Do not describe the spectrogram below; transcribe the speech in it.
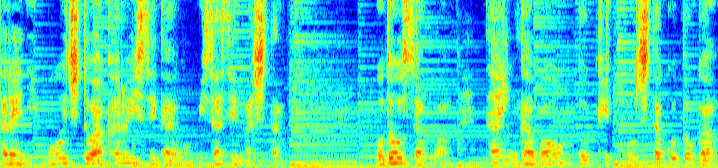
彼にもう一度明るい世界を見させました。お父さんはタインがワオンと結婚したことが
